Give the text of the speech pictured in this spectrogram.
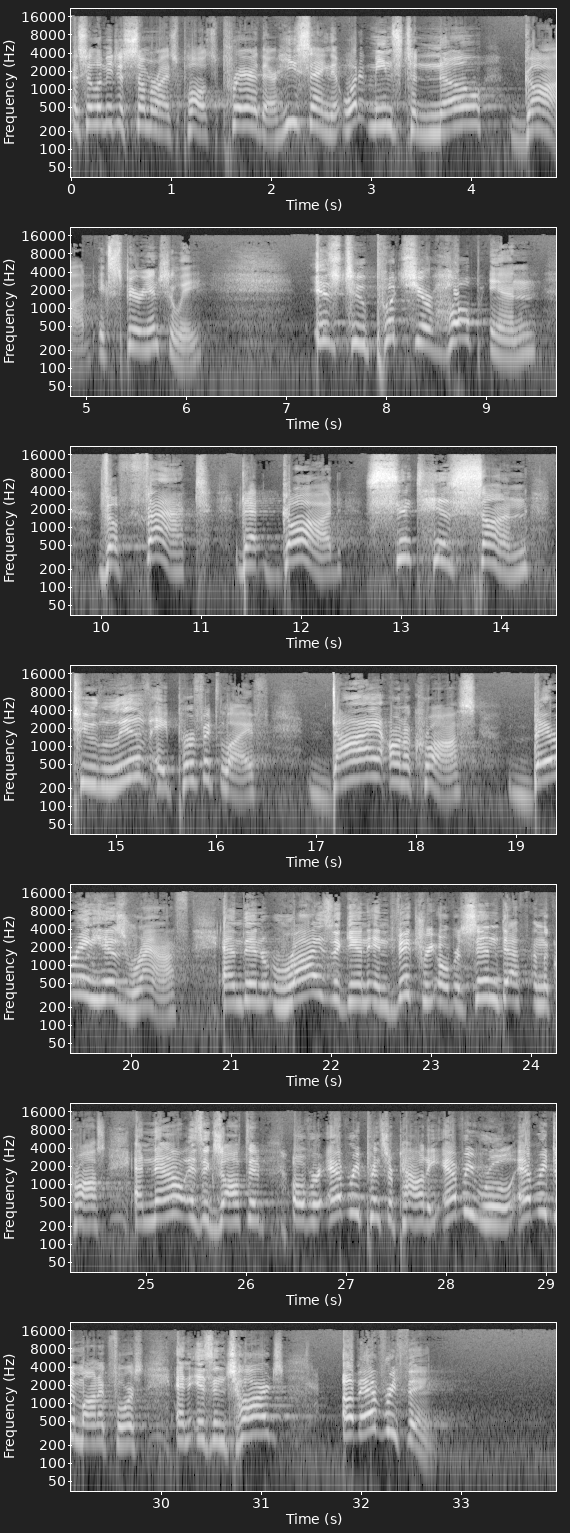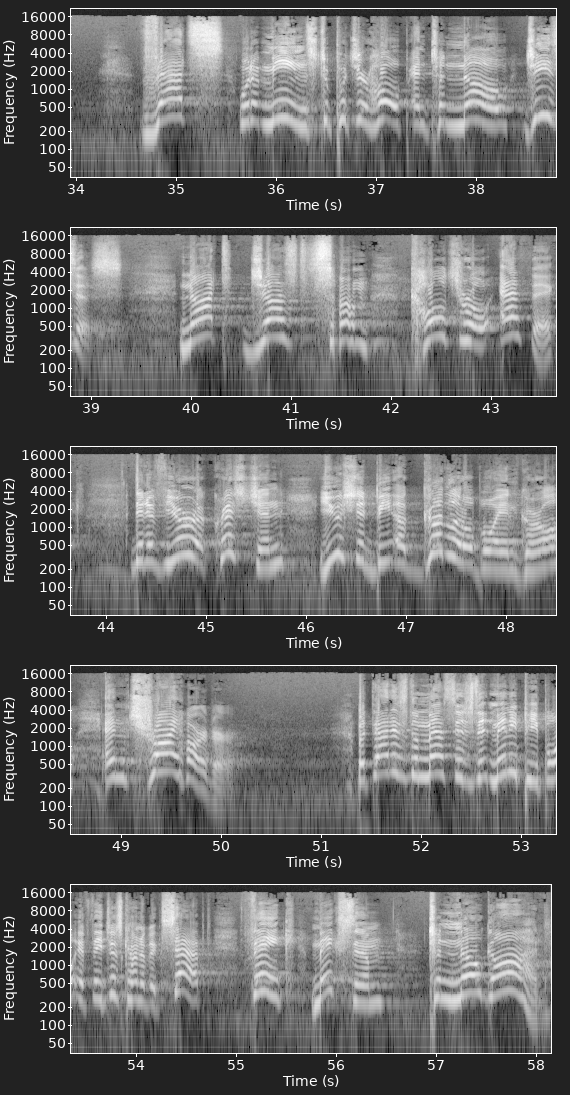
And so let me just summarize Paul's prayer there. He's saying that what it means to know God experientially is to put your hope in the fact that God sent his son to live a perfect life, die on a cross, bearing his wrath, and then rise again in victory over sin, death, and the cross, and now is exalted over every principality, every rule, every demonic force, and is in charge of everything. That's what it means to put your hope and to know Jesus. Not just some cultural ethic that if you're a Christian, you should be a good little boy and girl and try harder. But that is the message that many people, if they just kind of accept, think makes them to know God.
